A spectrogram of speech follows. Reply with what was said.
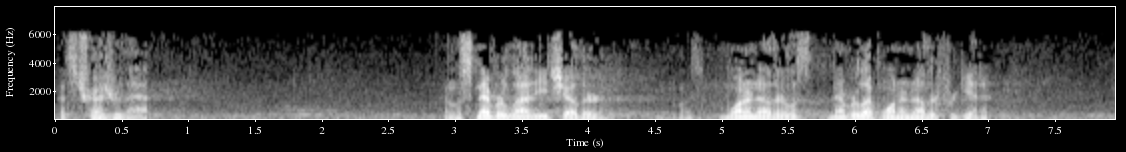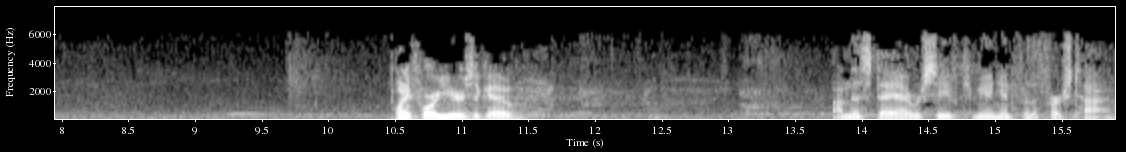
Let's treasure that. And let's never let each other, one another, let's never let one another forget it. 24 years ago, on this day, I received communion for the first time.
